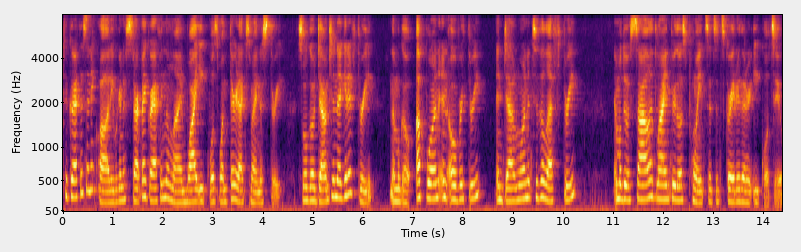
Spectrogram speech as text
To graph this inequality, we're going to start by graphing the line y equals 1 third x minus 3. So we'll go down to negative 3, and then we'll go up 1 and over 3, and down 1 and to the left 3. And we'll do a solid line through those points since it's greater than or equal to.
